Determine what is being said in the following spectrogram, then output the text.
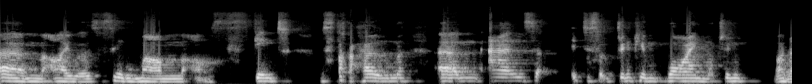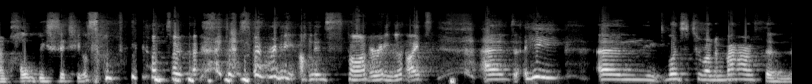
Um, I was a single mum. I was skint stuck at home um, and just sort of drinking wine, watching I don't know, Holby City or something. I don't know. That's a really uninspiring life. And he um, wanted to run a marathon.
